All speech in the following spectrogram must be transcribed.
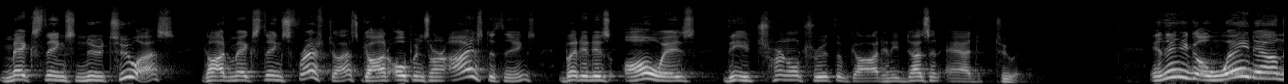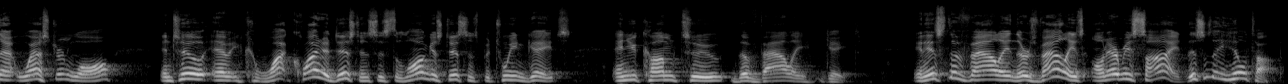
makes things new to us. God makes things fresh to us. God opens our eyes to things, but it is always the eternal truth of God, and He doesn't add to it. And then you go way down that western wall until uh, quite a distance, it's the longest distance between gates, and you come to the valley gate. And it's the valley, and there's valleys on every side. This is a hilltop.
